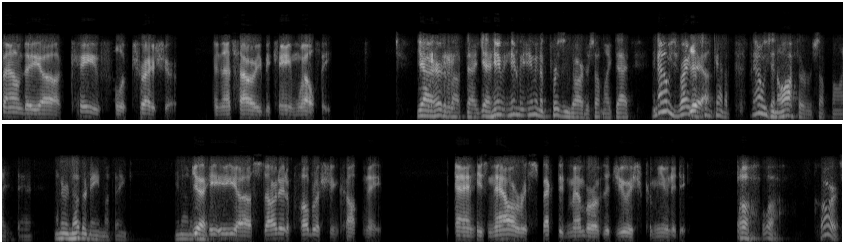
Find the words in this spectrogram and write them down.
found a uh, cave full of treasure, and that's how he became wealthy. Yeah, I heard about that. Yeah, him, him, him, and a prison guard or something like that. And now he's writing Yeah. some kind of. Now he's an author or something like that under another name, I think. You know what I Yeah, mean? he, he uh, started a publishing company, and he's now a respected member of the Jewish community. Oh well, of course.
